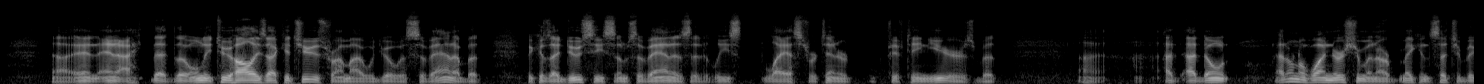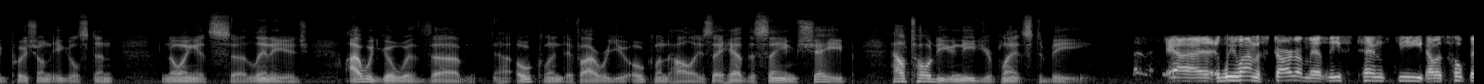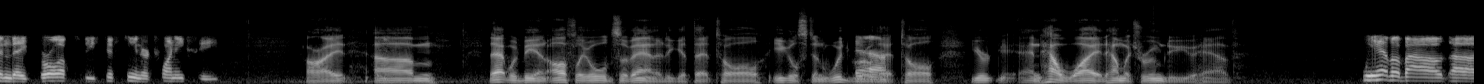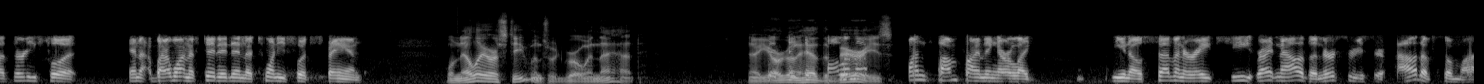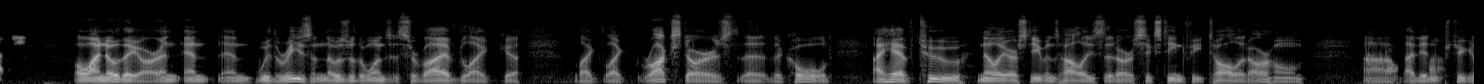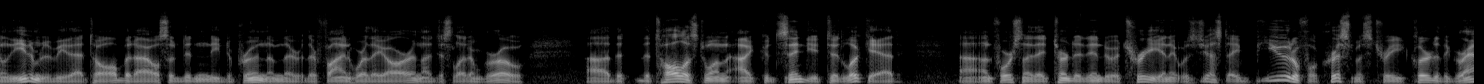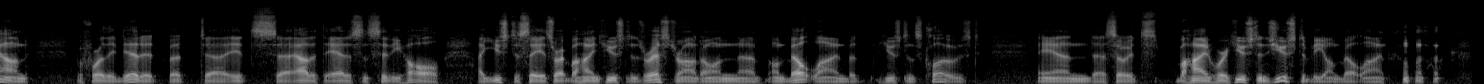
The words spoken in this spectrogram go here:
uh, and and I that the only two hollies I could choose from, I would go with Savannah. But because I do see some Savannahs that at least last for ten or fifteen years, but uh, I, I don't I don't know why nurserymen are making such a big push on Eagleston, knowing its uh, lineage. I would go with uh, uh, Oakland if I were you. Oakland hollies, they have the same shape. How tall do you need your plants to be? Uh, we want to start them at least 10 feet. I was hoping they grow up to be 15 or 20 feet. All right. Um, that would be an awfully old Savannah to get that tall. Eagleston would grow yeah. that tall. You're, and how wide, how much room do you have? We have about uh, 30 foot, and but I want to fit it in a 20 foot span. Well, Nellie R. Stevens would grow in that. Now you are going to have the berries. Ones I'm finding are like, you know, seven or eight feet. Right now, the nurseries are out of so much. Oh, I know they are, and and and with reason. Those are the ones that survived like uh, like like rock stars. The the cold. I have two Nellie R. Stevens hollies that are 16 feet tall at our home, uh, I didn't particularly need them to be that tall, but I also didn't need to prune them. They're they're fine where they are, and I just let them grow. Uh, the the tallest one I could send you to look at. Uh, unfortunately, they turned it into a tree, and it was just a beautiful Christmas tree, clear to the ground, before they did it. But uh, it's uh, out at the Addison City Hall. I used to say it's right behind Houston's restaurant on uh, on Beltline, but Houston's closed and uh, so it's behind where Houston's used to be on Beltline.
